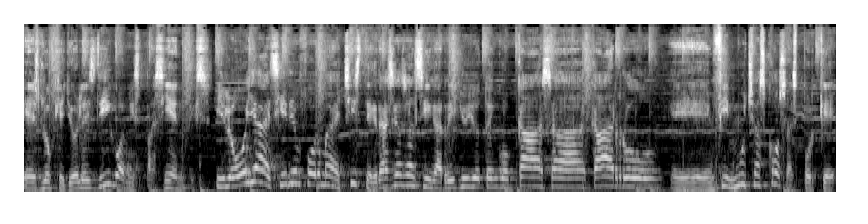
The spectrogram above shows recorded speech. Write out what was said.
es lo que yo les digo a mis pacientes. Y lo voy a decir en forma de chiste. Gracias al cigarrillo yo tengo casa, carro, eh, en fin, muchas cosas. Porque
